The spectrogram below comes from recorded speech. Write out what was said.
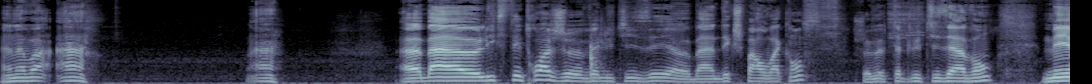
En avoir un. Un. Euh, bah, euh, L'XT3, je vais l'utiliser bah, dès que je pars en vacances. Je vais peut-être l'utiliser avant. Mais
